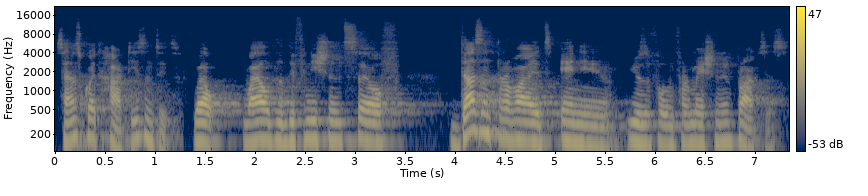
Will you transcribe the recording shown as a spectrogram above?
Sounds quite hard, isn't it? Well, while the definition itself doesn't provide any useful information in practice,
